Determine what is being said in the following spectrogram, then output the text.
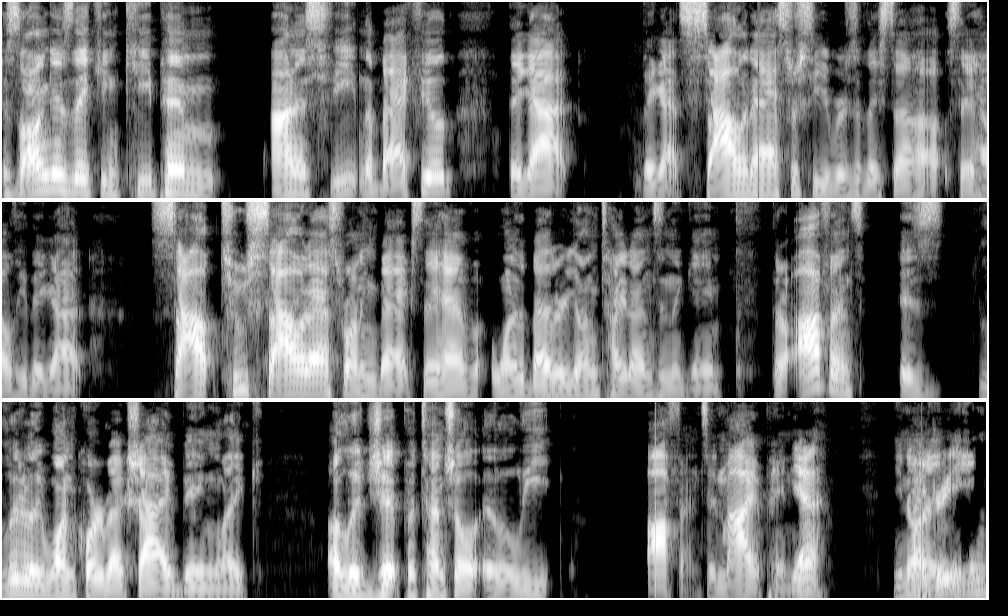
as long as they can keep him on his feet in the backfield, they got they got solid ass receivers if they still stay healthy. They got sol- two solid ass running backs. They have one of the better young tight ends in the game. Their offense is literally one quarterback shy of being like a legit potential elite offense, in my opinion. Yeah, You know I what agree. I mean?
